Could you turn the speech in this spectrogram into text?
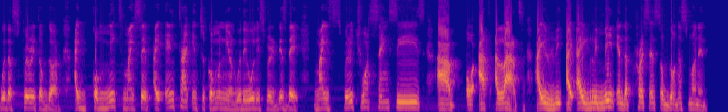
with the Spirit of God. I commit myself. I enter into communion with the Holy Spirit this day. My spiritual senses are or at alert. I, re, I, I remain in the presence of God this morning.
